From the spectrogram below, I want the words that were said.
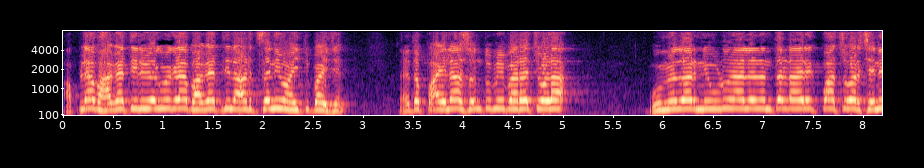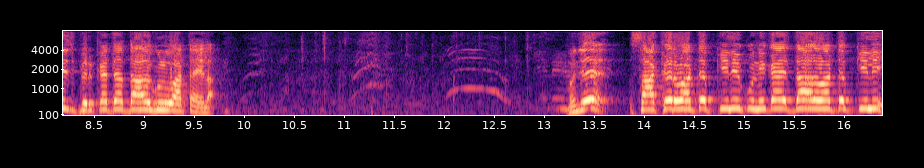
आपल्या भागातील वेगवेगळ्या भागातील अडचणी माहिती पाहिजे. नाही तर पाहिलं असून तुम्ही बऱ्याच वेळा उमेदवार निवडून आल्यानंतर डायरेक्ट पाच वर्षांनीच फिरकात्या दाळगुळ वाटायला. म्हणजे साखर वाटप केली कुणी काय डाळ वाटप केली.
